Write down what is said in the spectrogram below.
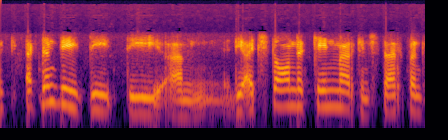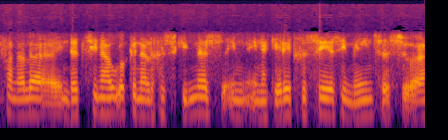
ek ek dink die die die ehm um, die uitstaande kenmerk en sterkpunt van hulle en dit sien nou ook in hulle geskiedenis en en ek het dit gesê as die mense so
